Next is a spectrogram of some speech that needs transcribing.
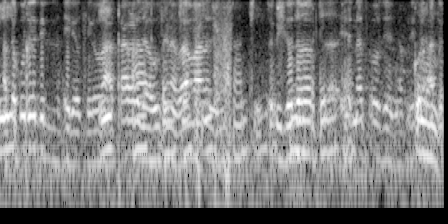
ને. કુદરતી રીતે થઈ રહ્યો છે. વાતાવરણ જ છે હવામાન બીજો તો ન થવો જોઈએ તો.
